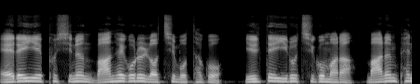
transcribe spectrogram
LAFC는 만회골을 넣지 못하고 1대2로 치고 말아 많은 팬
